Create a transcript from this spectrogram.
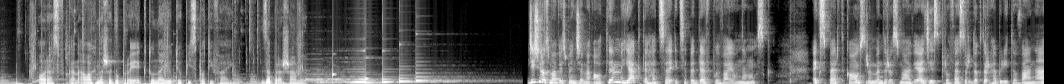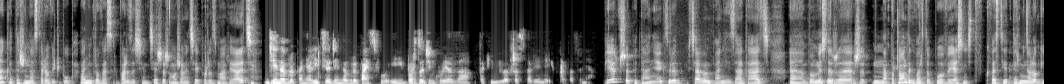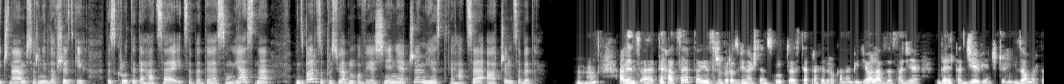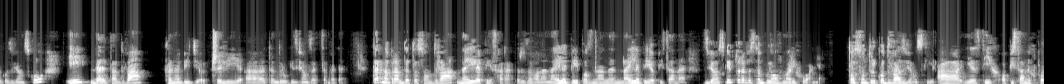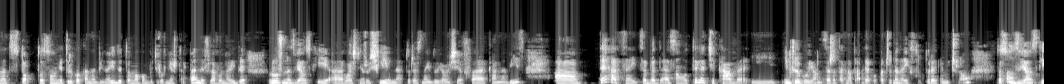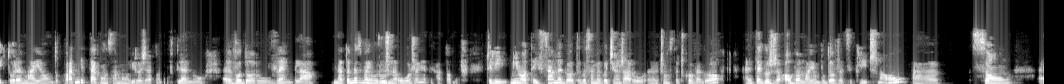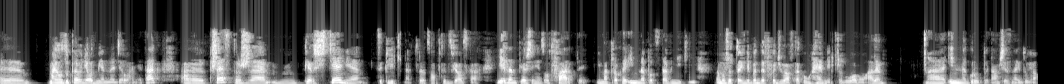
oraz w kanałach naszego projektu na YouTube i Spotify. Zapraszamy. Dziś rozmawiać będziemy o tym, jak THC i CBD wpływają na mózg. Ekspertką, z którą będę rozmawiać, jest profesor doktor habilitowana Katarzyna Starowicz-Buba. Pani profesor, bardzo się cieszę, że możemy dzisiaj porozmawiać. Dzień dobry Pani Alicjo, dzień dobry Państwu i bardzo dziękuję za takie miłe przedstawienie i wprowadzenie. Pierwsze pytanie, które chciałabym Pani zadać, e, bo myślę, że, że na początek warto było wyjaśnić kwestie terminologiczne. Myślę, że nie dla wszystkich te skróty THC i CBD są jasne, więc bardzo prosiłabym o wyjaśnienie, czym jest THC, a czym CBD. Mhm. A więc e, THC to jest, żeby rozwinąć ten skrót, to jest tetrahydrokannabidiol, a w zasadzie delta 9, czyli izomer tego związku i delta 2 cannabidiol, czyli e, ten drugi związek CBD. Tak naprawdę to są dwa najlepiej scharakteryzowane, najlepiej poznane, najlepiej opisane związki, które występują w marihuanie. To są tylko dwa związki, a jest ich opisanych ponad 100. To są nie tylko kanabinoidy, to mogą być również terpeny, flawonoidy, różne związki e, właśnie roślinne, które znajdują się w kanabis. A THC i CBD są o tyle ciekawe i intrygujące, że tak naprawdę jak popatrzymy na ich strukturę chemiczną, to są związki, które mają dokładnie taką samą ilość atomów tlenu, e, wodoru, węgla, Natomiast mają różne ułożenie tych atomów. Czyli mimo tej samego, tego samego ciężaru e, cząsteczkowego, e, tego, że oba mają budowę cykliczną, są, e, mają zupełnie odmienne działanie, tak? Przez to, że mm, pierścienie cykliczne, które są w tych związkach, jeden pierścień jest otwarty i ma trochę inne podstawniki, no może tutaj nie będę wchodziła w taką chemię szczegółową, ale inne grupy tam się znajdują,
